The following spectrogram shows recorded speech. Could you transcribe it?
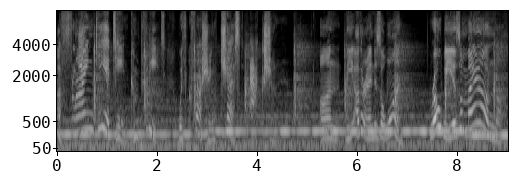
a flying guillotine complete with crushing chest action. On the other end is a 1. Robey is a man.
